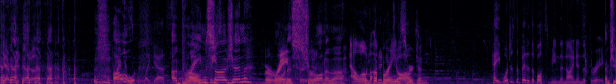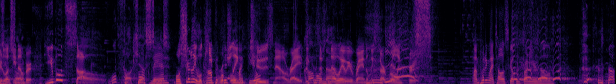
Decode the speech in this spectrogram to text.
get richer. Oh, a brain please. surgeon or Brain an surgeon. astronomer? Ellum, What, a got a brain job? surgeon. Hey, what does the bit at the bottom mean? The nine and the three. I'm Your choosing lucky astronomer. number. You both suck. Oh. What the fuck, yes, man? dude. Well, surely we'll keep Competition in my rolling twos now, right? Come Because on there's now. no way we randomly start rolling three. Yes! I'm putting my telescope in front of you, Ellum. no,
